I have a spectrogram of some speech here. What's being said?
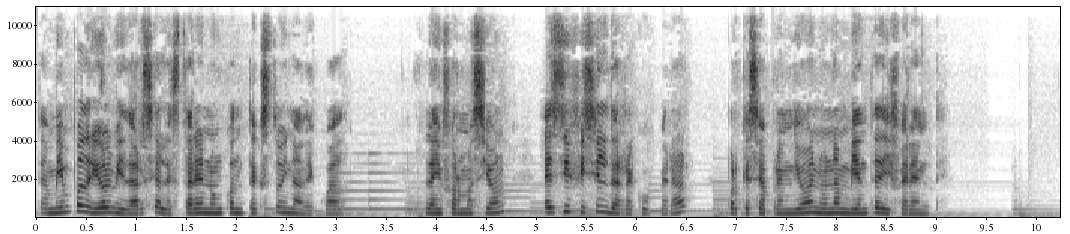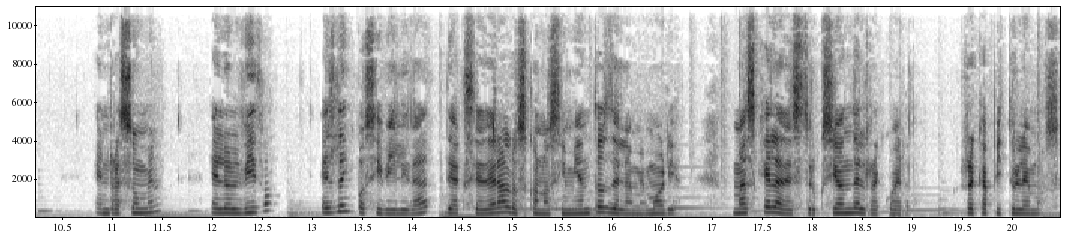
También podría olvidarse al estar en un contexto inadecuado. La información es difícil de recuperar porque se aprendió en un ambiente diferente. En resumen, el olvido es la imposibilidad de acceder a los conocimientos de la memoria, más que la destrucción del recuerdo. Recapitulemos.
